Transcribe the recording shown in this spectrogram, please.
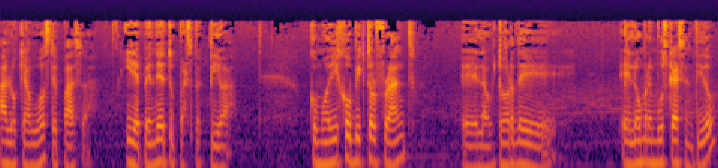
a lo que a vos te pasa. Y depende de tu perspectiva. Como dijo Víctor Frank, el autor de El hombre en busca de sentido,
